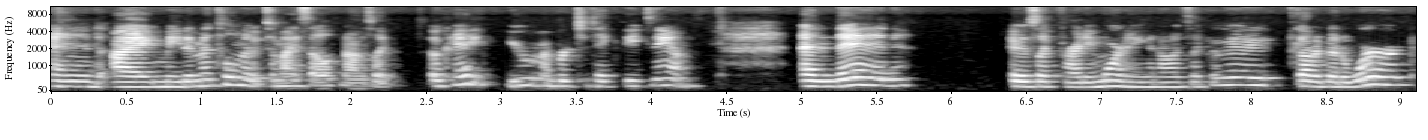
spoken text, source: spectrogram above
And I made a mental note to myself and I was like, okay, you remember to take the exam. And then it was like Friday morning, and I was like, okay, gotta go to work.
